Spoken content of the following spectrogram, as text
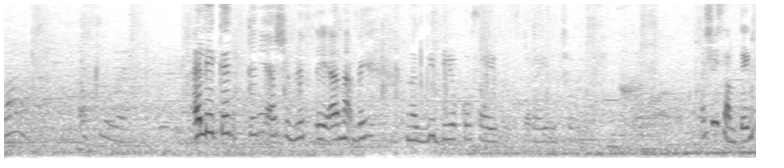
box. Okay. Ali, kan kanya asya blift day anak be. Nag-video ko sa sa YouTube. Asya something?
